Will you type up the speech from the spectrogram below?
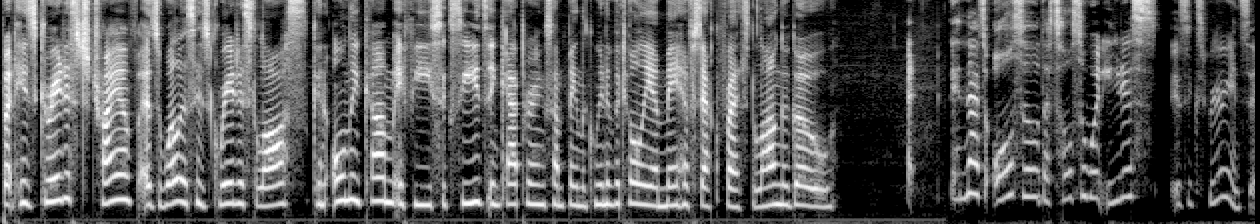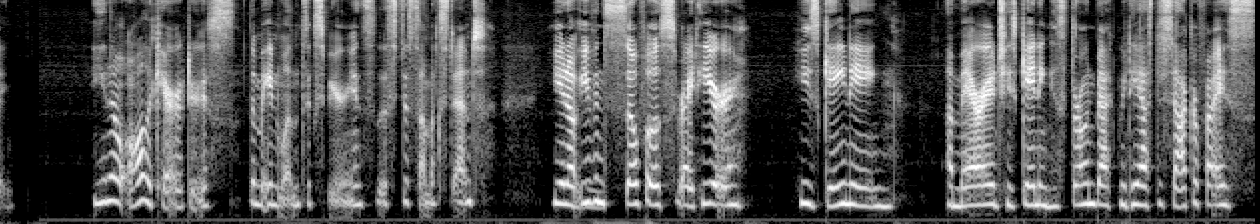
But his greatest triumph, as well as his greatest loss, can only come if he succeeds in capturing something the Queen of Attolia may have sacrificed long ago. And that's also that's also what Edith is experiencing. You know, all the characters, the main ones, experience this to some extent. You know, even Sophos right here, he's gaining a marriage, he's gaining his throne back, but he has to sacrifice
